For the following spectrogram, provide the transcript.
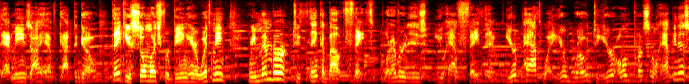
That means I have got to go. Thank you so much for being here with me. Remember to think about faith, whatever it is you have faith in. Your pathway, your road to your own personal happiness,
